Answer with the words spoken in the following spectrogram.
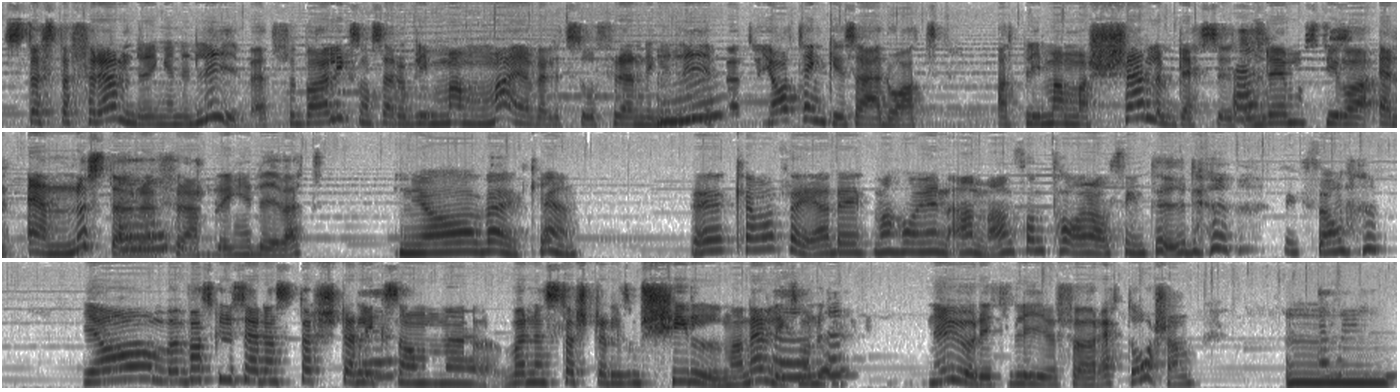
största förändringen i livet? För bara liksom så att bli mamma är en väldigt stor förändring Mm. i livet. Och jag tänker så här då att, att bli mamma själv dessutom, det måste ju vara en ännu större förändring i livet. Ja, verkligen. Det kan man säga. Det, man har ju en annan som tar av sin tid. liksom. Ja, men vad skulle du säga den största liksom, eh, vad är den största liksom skillnaden liksom du nu och ditt liv för ett år sedan? Mm.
